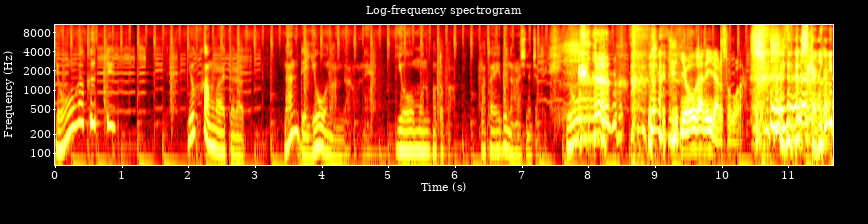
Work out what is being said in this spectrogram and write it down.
洋楽って、よく考えたら、なんで洋なんだろうね。洋物とか。また AV の話になっちゃって。洋、洋画でいいだろ、そこは。確かに。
